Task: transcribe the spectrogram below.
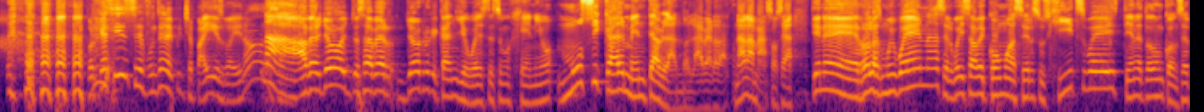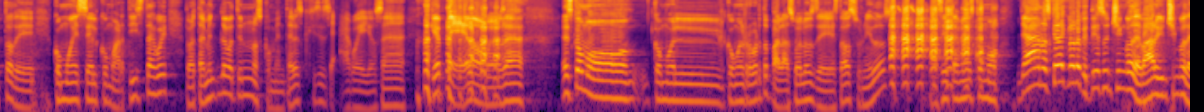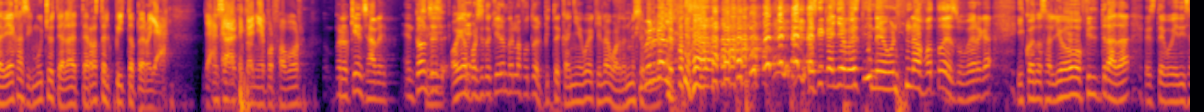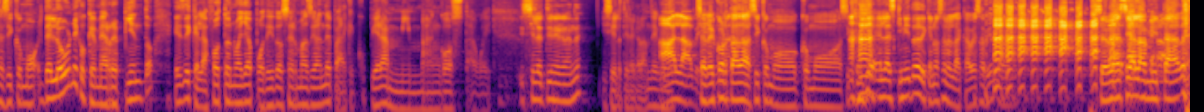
Porque así se funciona el pinche país, güey, ¿no? Nah, a ver, yo, yo, o sea, a ver, yo creo que Kanye West es un genio musicalmente hablando, la verdad. Nada más, o sea, tiene rolas muy buenas, el güey sabe cómo hacer sus hits, güey, tiene todo un concepto de cómo es él como artista, güey, pero también luego tiene unos comentarios que dices, ya, güey, o sea, qué pedo, güey, o sea... Es como, como, el, como el Roberto Palazuelos de Estados Unidos. Así también es como, ya, nos queda claro que tienes un chingo de bar y un chingo de viejas y mucho te, te arrastra el pito, pero ya. Ya, cállate, Cañé, por favor. Pero quién sabe. Entonces... Sí. Oigan, eh, por cierto, ¿quieren ver la foto del pito de Cañé, güey? Aquí la guardé en mi ¿Qué celular. verga le pasa? es que Kanye West tiene una foto de su verga y cuando salió filtrada, este güey dice así como, de lo único que me arrepiento es de que la foto no haya podido ser más grande para que cupiera mi mangosta, güey. ¿Y si la tiene grande? Y sí la tiene grande, güey. A la Se ve cortada así como, como, así como en la esquinita de que no sale la cabeza bien. ¿no? Se ve así a la mitad.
